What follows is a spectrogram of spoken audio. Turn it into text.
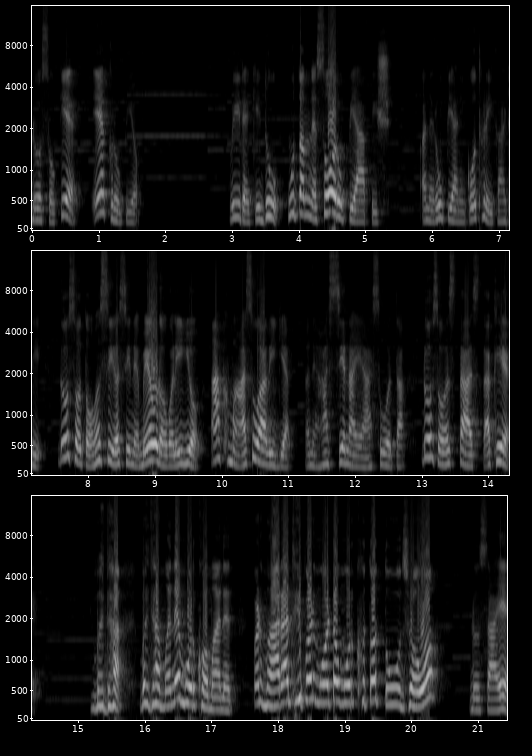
ડોસો કે એક રૂપિયો. વીરે કીધું, હું તમને સો રૂપિયા આપીશ. અને રૂપિયાની કોથળી કાઢી. ડોસો તો હસી હસીને બેવડો વળી ગયો. આંખમાં આંસુ આવી ગયા અને હાસ્યના એ આંસુ હતા. ડોસો હસતા હસતા કે, બધા બધા મને મૂર્ખો માનત, પણ મારાથી પણ મોટો મૂર્ખ તો તું જોવો ડોસાએ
